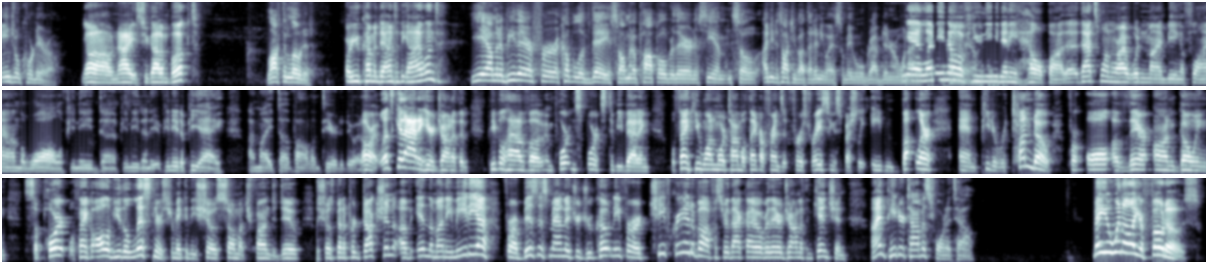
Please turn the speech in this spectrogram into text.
Angel Cordero. Oh, nice! You got him booked, locked and loaded. Are you coming down to the island? Yeah, I'm going to be there for a couple of days, so I'm going to pop over there to see him. And so I need to talk to you about that anyway. So maybe we'll grab dinner. When yeah, I let me know if you need any help on. That's one where I wouldn't mind being a fly on the wall if you need uh, if you need any if you need a PA. I might uh, volunteer to do it. All right, let's get out of here, Jonathan. People have uh, important sports to be betting. Well, thank you one more time. We'll thank our friends at First Racing, especially Aiden Butler and Peter Rotundo, for all of their ongoing support. We'll thank all of you, the listeners, for making these shows so much fun to do. The show's been a production of In the Money Media. For our business manager, Drew Coatney, for our chief creative officer, that guy over there, Jonathan Kinchen, I'm Peter Thomas Fornatale. May you win all your photos.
